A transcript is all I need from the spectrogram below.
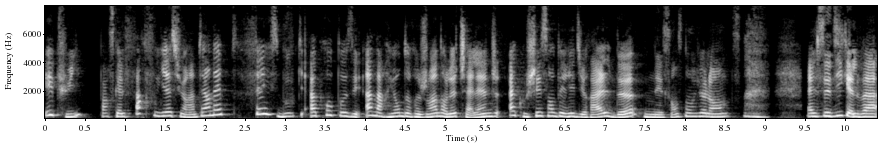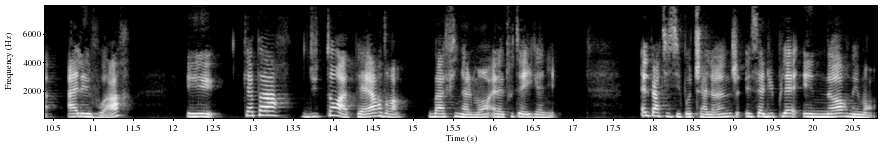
Et puis, parce qu'elle farfouillait sur Internet, Facebook a proposé à Marion de rejoindre le challenge Accoucher sans péridurale de naissance non violente. elle se dit qu'elle va aller voir et qu'à part du temps à perdre, bah finalement, elle a tout à y gagner. Elle participe au challenge et ça lui plaît énormément.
